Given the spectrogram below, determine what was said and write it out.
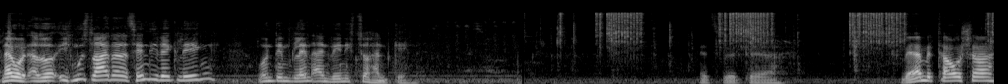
Na gut, also ich muss leider das Handy weglegen und dem Glenn ein wenig zur Hand gehen. Jetzt wird der Wärmetauscher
